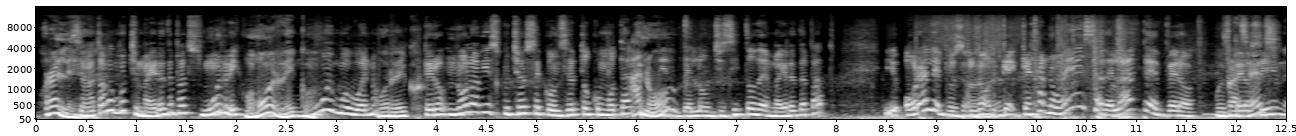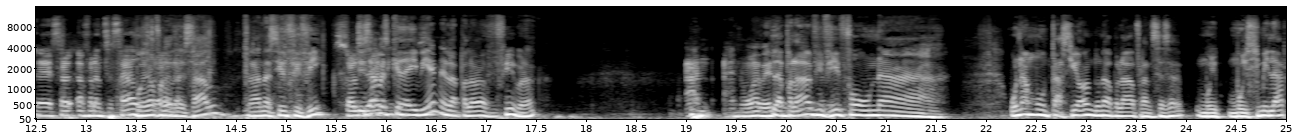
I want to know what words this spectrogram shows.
Órale. Se me antoja mucho. El magret de pato es muy rico. Muy rico. Muy, muy bueno. Muy rico. Pero no lo había escuchado ese concepto como tal. Ah, ¿no? Del de lonchecito de magret de pato. Y órale, pues no, que, queja no es, adelante, pero. Muy pero francés. sí, es afrancesado. Muy afrancesado. Te van a decir fifi. Sí sabes que de ahí viene la palabra fifi, ¿verdad? Ah, ah, no, a ver. La palabra fifi fue una una mutación de una palabra francesa muy, muy similar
